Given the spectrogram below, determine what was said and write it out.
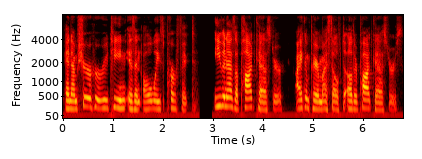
and I'm sure her routine isn't always perfect. Even as a podcaster, I compare myself to other podcasters.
